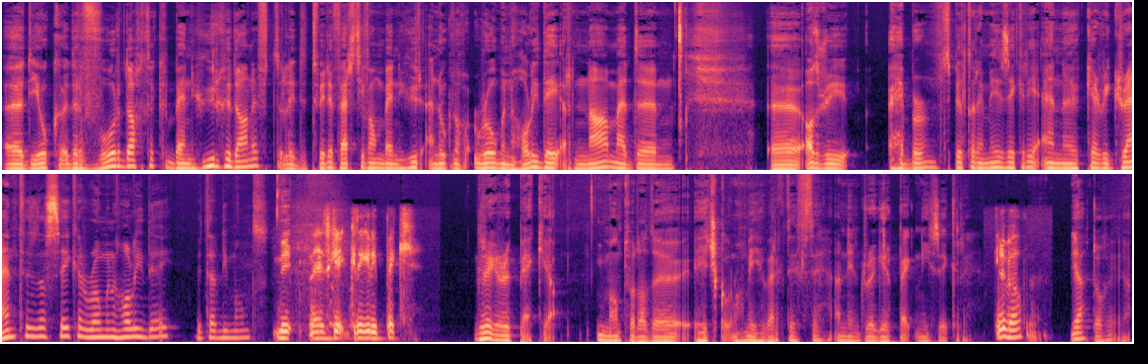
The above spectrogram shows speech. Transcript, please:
eh, die ook ervoor, dacht ik, Ben Hur gedaan heeft. Allee, de tweede versie van Ben Hur. En ook nog Roman Holiday erna met ehm, eh, Audrey Hepburn speelt daarin mee, zeker. En Cary Grant is dat zeker, Roman Holiday? Weet daar iemand? Nee. Nee, Gregory Peck. Gregory Peck, ja. Iemand waar dat eh, Hitchcock nog mee gewerkt heeft. Hè. En nee, Gregory Peck niet, zeker. Hè. Jawel. Ja, toch, hè, ja.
